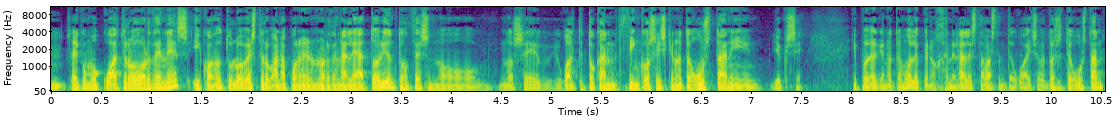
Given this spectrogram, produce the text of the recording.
o sea, hay como cuatro órdenes y cuando tú lo ves te lo van a poner en un orden aleatorio, entonces no, no sé, igual te tocan cinco o seis que no te gustan y yo qué sé. Y puede que no te mole, pero en general está bastante guay, sobre todo si te gustan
